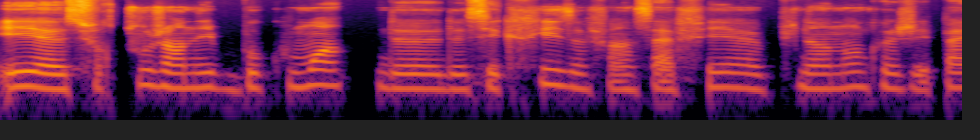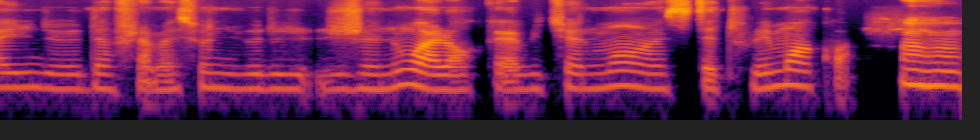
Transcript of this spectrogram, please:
Et surtout, j'en ai beaucoup moins de, ces crises. Enfin, ça fait plus d'un an que je n'ai pas eu d'inflammation au niveau du, genou, alors qu'habituellement, c'était tous les mois. Quoi. Mmh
